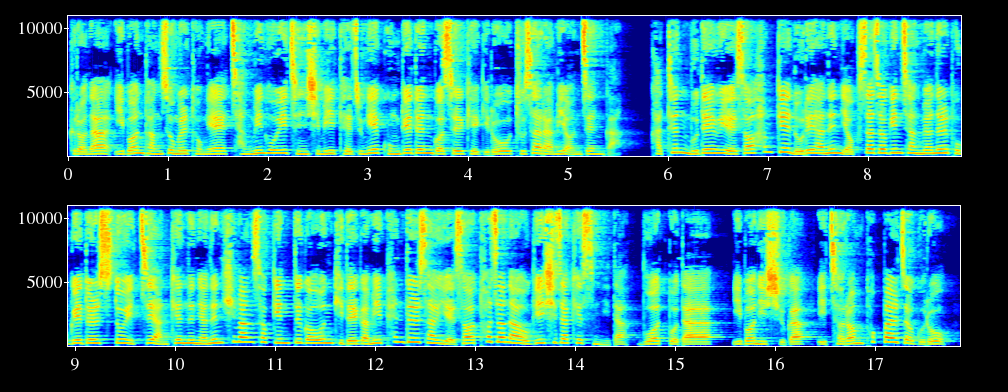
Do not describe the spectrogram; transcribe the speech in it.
그러나 이번 방송을 통해 장민호의 진심이 대중에 공개된 것을 계기로 두 사람이 언젠가 같은 무대 위에서 함께 노래하는 역사적인 장면을 보게 될 수도 있지 않겠느냐는 희망 섞인 뜨거운 기대감이 팬들 사이에서 터져나오기 시작했습니다. 무엇보다 이번 이슈가 이처럼 폭발적으로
